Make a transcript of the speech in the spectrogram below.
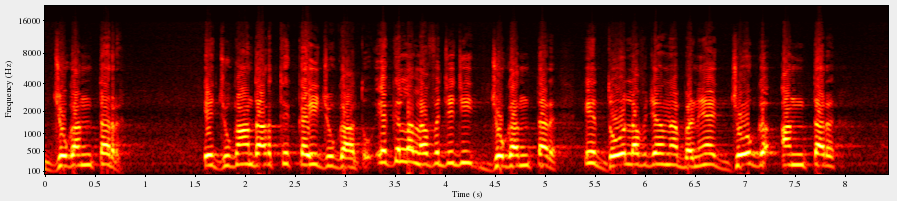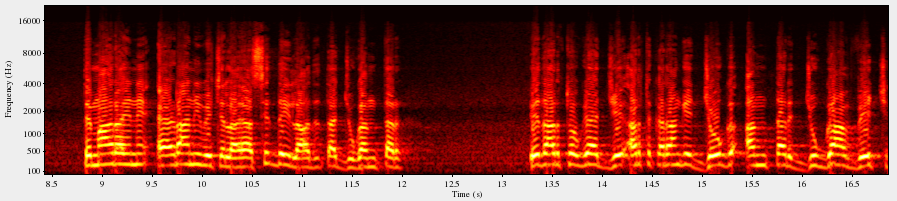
ਜੁਗੰਤਰ। ਇਹ ਜੁਗਾਂ ਦਾ ਅਰਥ ਕਈ ਜੁਗਾਂ ਤੋਂ। ਇਹ ਇੱਕ ਲਫ਼ਜ਼ ਜੀ, ਜੁਗੰਤਰ। ਇਹ ਦੋ ਲਫ਼ਜ਼ਾਂ ਨਾਲ ਬਣਿਆ ਜੁਗ ਅੰਤਰ। ਤੇ ਮਹਾਰਾਜ ਨੇ ਐੜਾ ਨਹੀਂ ਵਿੱਚ ਲਾਇਆ, ਸਿੱਧੇ ਹੀ ਲਾ ਦਿੱਤਾ, ਜੁਗੰਤਰ। ਇਹਦਾ ਅਰਥ ਹੋ ਗਿਆ, ਜੇ ਅਰਥ ਕਰਾਂਗੇ ਜੁਗ ਅੰਤਰ, ਜੁਗਾਂ ਵਿੱਚ।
